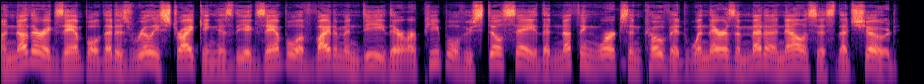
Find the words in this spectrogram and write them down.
Another example that is really striking is the example of vitamin D. There are people who still say that nothing works in COVID when there is a meta analysis that showed,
